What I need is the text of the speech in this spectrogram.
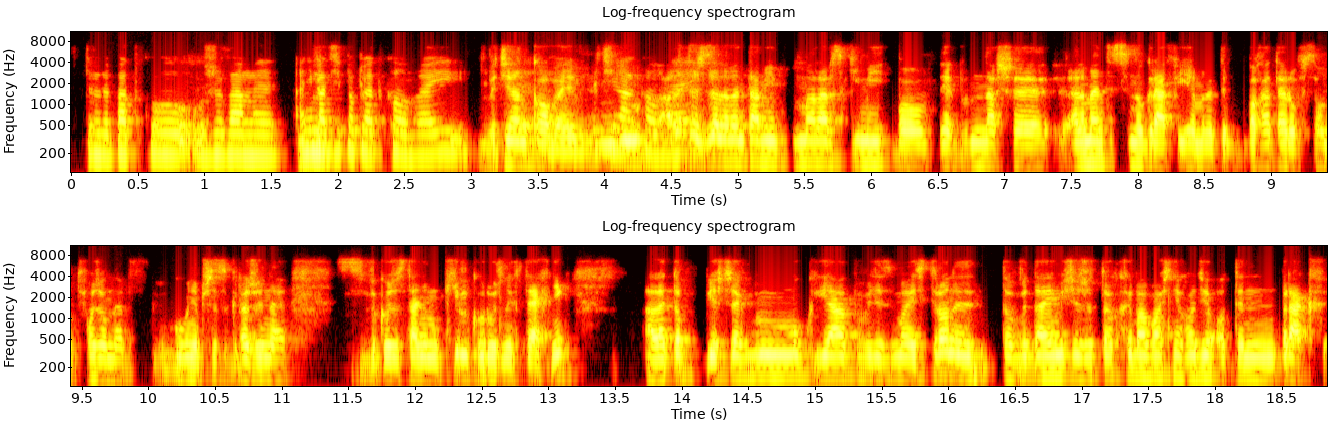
w tym wypadku używamy animacji poklatkowej. Wycinankowej, wycinankowej. ale też z elementami malarskimi, bo jakby nasze elementy scenografii, elementy bohaterów są tworzone głównie przez Grażynę z wykorzystaniem kilku różnych technik. Ale to jeszcze jakbym mógł ja odpowiedzieć z mojej strony, to wydaje mi się, że to chyba właśnie chodzi o ten brak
